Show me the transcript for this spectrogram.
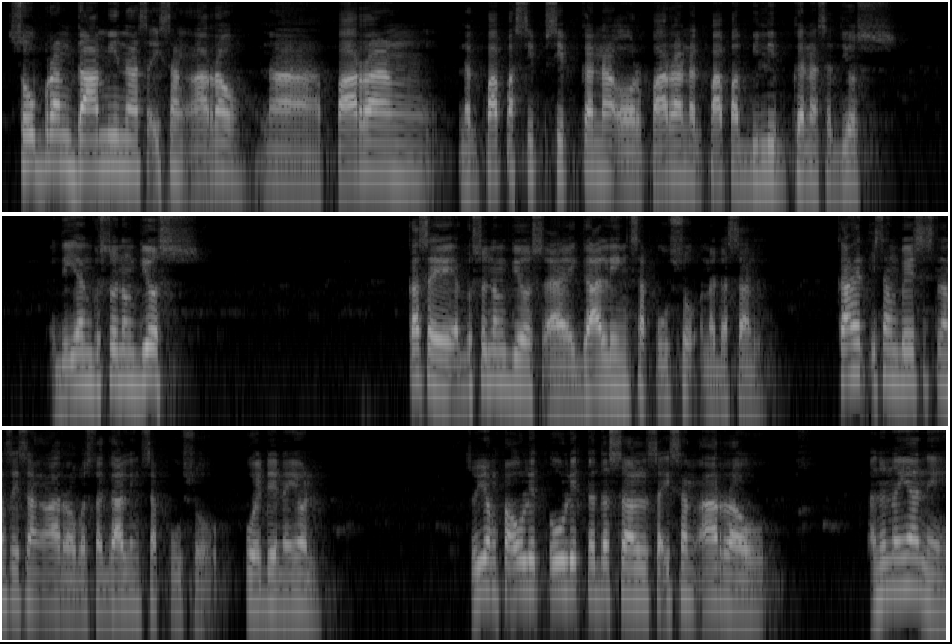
sobrang dami na sa isang araw na parang nagpapasipsip ka na or parang nagpapabilib ka na sa Diyos. Hindi yan gusto ng Diyos. Kasi ang gusto ng Diyos ay galing sa puso na dasal. Kahit isang beses lang sa isang araw, basta galing sa puso, pwede na yon. So yung paulit-ulit na dasal sa isang araw, ano na yan eh,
